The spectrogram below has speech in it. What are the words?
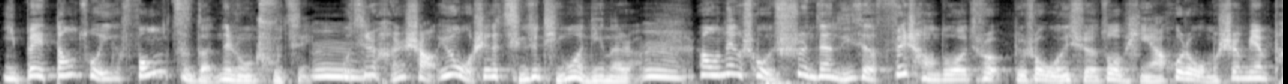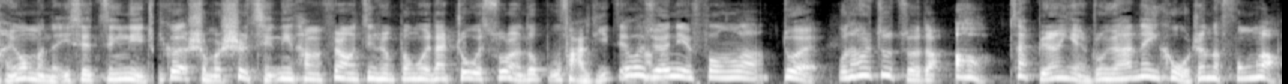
你被当做一个疯子的那种处境。嗯我其实很少，因为我是一个情绪挺稳定的人。嗯然后那个时候我瞬间理解了非常多，就是比如说文学作品啊，或者我们身边朋友们的一些经历，一个什么事情令他们非常精神崩溃，但周围所有人都无法理解他们。就觉得你疯了，对我当时就觉得，哦，在别人眼中，原来那一刻我真的疯了。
